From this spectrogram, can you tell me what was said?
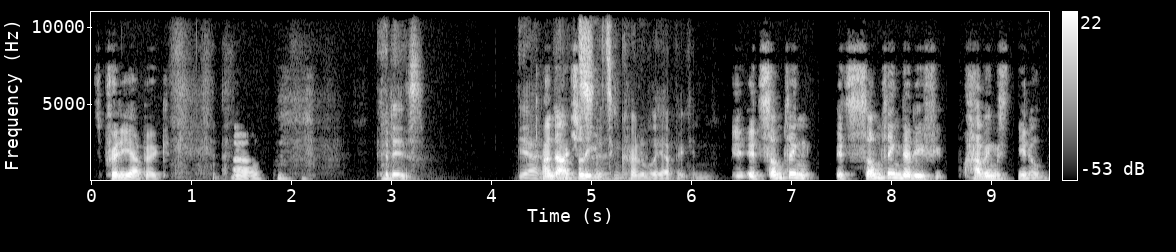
it's pretty epic. Um, it is. Yeah, And no, actually- it's, incredibly epic. And it's something it's something that if you- having you know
